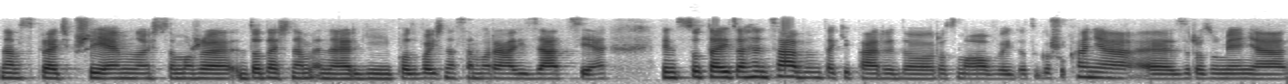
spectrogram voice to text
nam sprawić przyjemność, co może dodać nam energii, pozwolić na samorealizację. Więc tutaj zachęcałabym takie pary do rozmowy i do tego szukania e, zrozumienia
